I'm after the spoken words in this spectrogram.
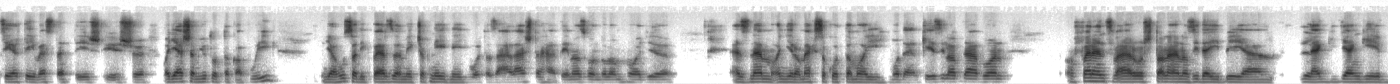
céltévesztett, és, és vagy el sem jutott a kapuig. Ugye a 20. percben még csak 4-4 volt az állás, tehát én azt gondolom, hogy ez nem annyira megszokott a mai modern kézilabdában. A Ferencváros talán az idei BL leggyengébb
